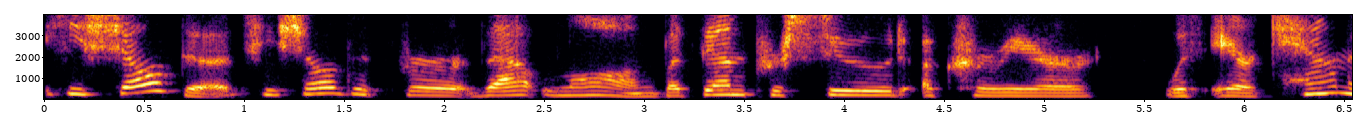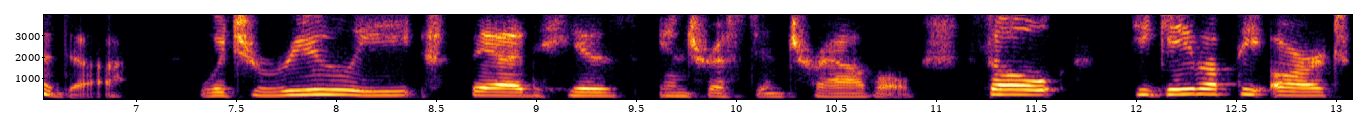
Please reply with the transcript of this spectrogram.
he shelved it. He shelved it for that long, but then pursued a career with Air Canada which really fed his interest in travel. So he gave up the art,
